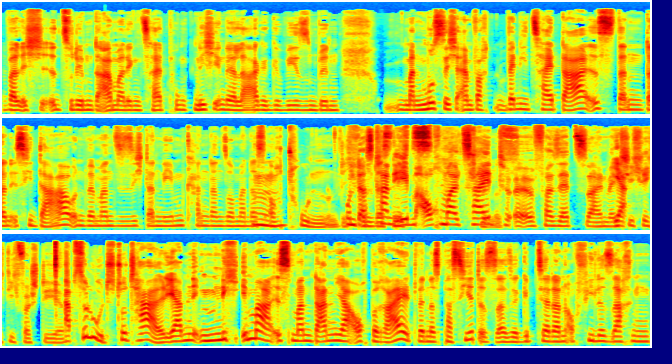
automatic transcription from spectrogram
weil ich äh, zu dem damaligen Zeitpunkt nicht in der Lage gewesen bin. Man muss sich einfach, wenn die Zeit da ist, dann, dann ist sie da und wenn man sie sich dann nehmen kann, dann soll man das mhm. auch tun. Und, und das kann das eben auch mal zeitversetzt sein, wenn ja. ich dich richtig verstehe. Absolut, total. Ja, nicht immer ist man dann ja auch bereit, wenn das passiert ist. Also gibt es ja dann auch viele Sachen,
